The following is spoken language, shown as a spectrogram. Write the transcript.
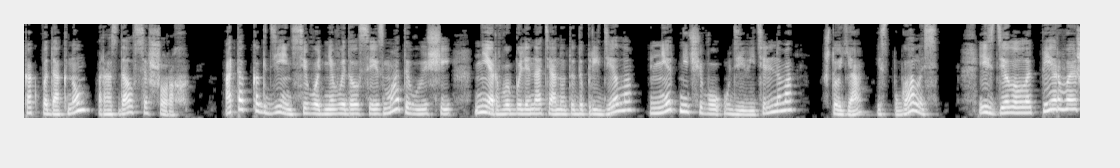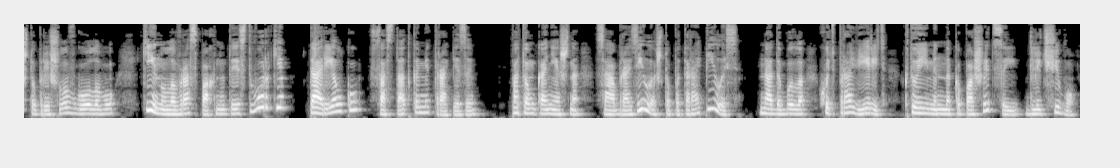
как под окном раздался шорох. А так как день сегодня выдался изматывающий, нервы были натянуты до предела, нет ничего удивительного, что я испугалась и сделала первое, что пришло в голову, кинула в распахнутые створки тарелку с остатками трапезы. Потом, конечно, сообразила, что поторопилась, надо было хоть проверить, кто именно копошится и для чего.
